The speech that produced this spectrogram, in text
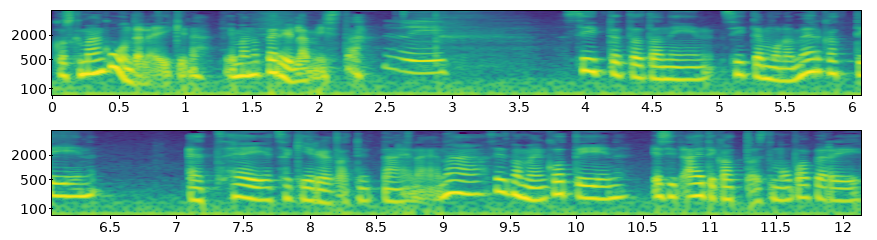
koska mä en kuuntele ikinä ja mä en ole perillä mistään. Niin. Sitten, tota niin, sitten mulle merkattiin, että hei, että sä kirjoitat nyt näin ja näin ja näin. Sitten mä menen kotiin ja sitten äiti katsoi sitä mun paperia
